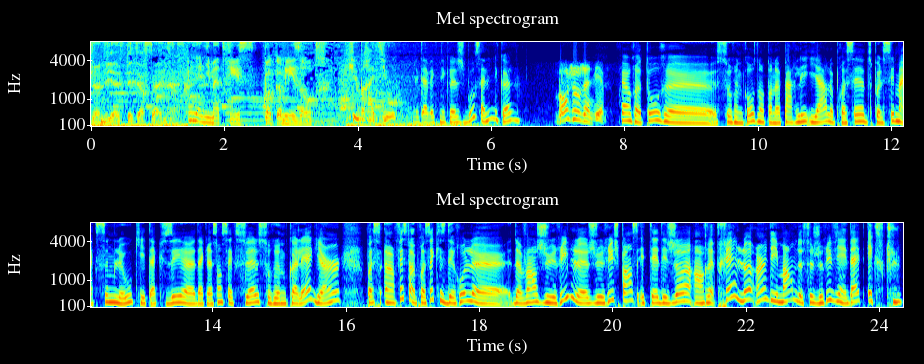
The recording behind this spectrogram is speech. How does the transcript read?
Geneviève Peterson. Une animatrice pas comme les autres. Cube Radio. On est avec Nicole Gibault. Salut Nicole. Bonjour Geneviève. Fait un retour euh, sur une cause dont on a parlé hier, le procès du policier Maxime Lehoux qui est accusé euh, d'agression sexuelle sur une collègue. Il y a un, en fait, c'est un procès qui se déroule euh, devant jury. Le jury, je pense, était déjà en retrait. Là, un des membres de ce jury vient d'être exclu.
